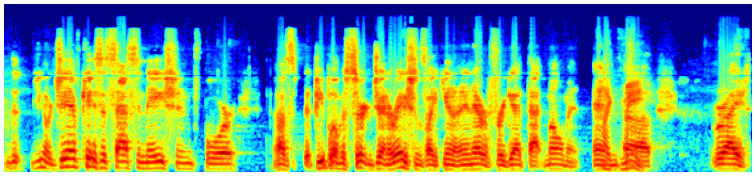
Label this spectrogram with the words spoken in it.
the, you know JFK's assassination for uh, people of a certain generations, like you know, they never forget that moment. And, like me, uh, right?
